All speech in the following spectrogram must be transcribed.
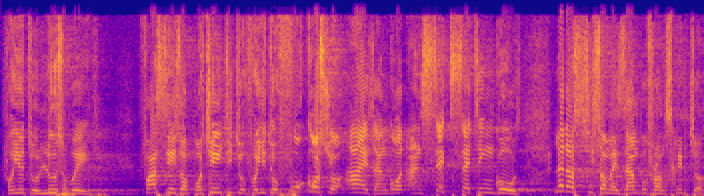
for you to lose weight. Fasting is opportunity to, for you to focus your eyes on God and set certain goals. Let us see some example from scripture.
